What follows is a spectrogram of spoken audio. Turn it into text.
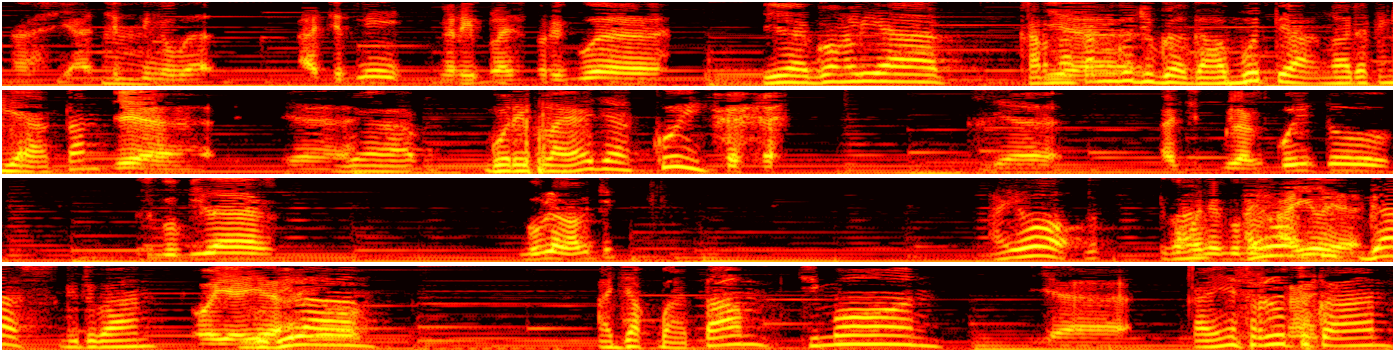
Nah si Acit Nah. nih nggak, Acit nih nge-reply story gue, Iya, gue ngeliat. Karena Iya. kan gue juga gabut ya, nggak ada kegiatan. ya, ya, Gue gue reply aja, kuy. ya, Acit bilang kuy itu, terus gue bilang, gue bilang apa Cit? Ayo, gitu kan? Gua bilang, ayo Cit, ya. gas, gitu kan? Oh iya gue iya, bilang, ajak Batam, Cimon. ayo. ya Kayaknya seru tuh kan?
